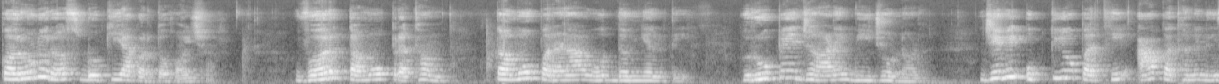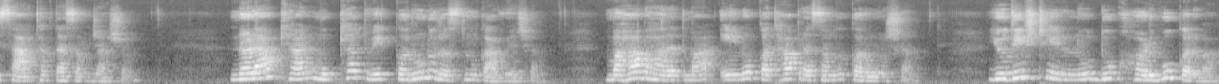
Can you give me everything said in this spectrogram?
કરુણ રસ ડોકિયા કરતો હોય છે. વર તમો પ્રથમ, તમો પરણાવો દમયંતી. રૂપે જાણે બીજો નળ. જેવી ઉક્તિઓ પરથી આ કથનની સાર્થકતા સમજાશે. નળાખ્યાન મુખ્યત્વે કરુણ રસનું કાવ્ય છે. મહાભારતમાં એનો કથા પ્રસંગ કરુણ છે. યુધિષ્ઠિરનું દુઃખ હળવું કરવા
